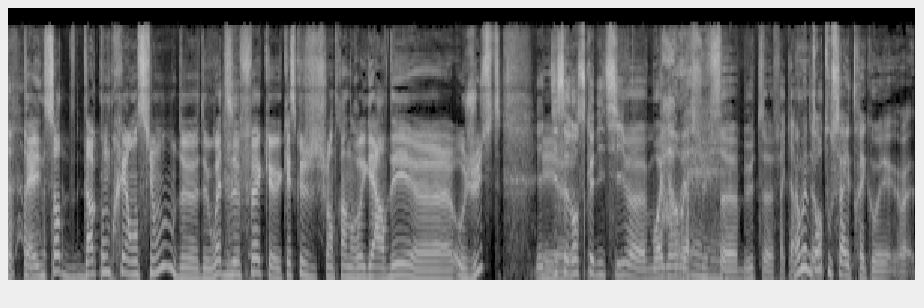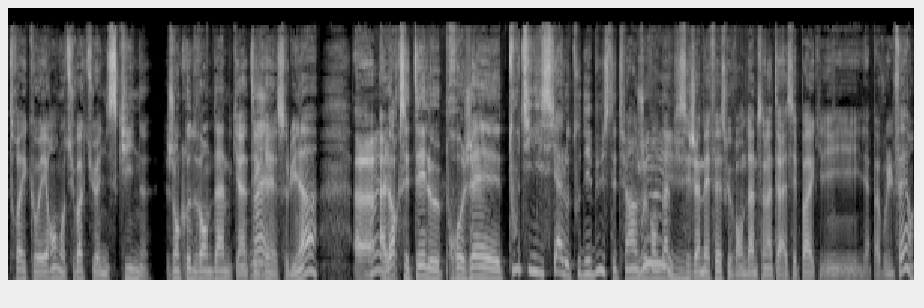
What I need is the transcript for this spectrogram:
t'as une sorte d'incompréhension de, de what the fuck euh, qu'est-ce que je suis en train de regarder euh, au juste. Il y a une dissonance euh, cognitive moyen ah versus but en même temps tout ça est très, très cohérent quand tu vois que tu as une skin Jean-Claude Van Damme qui a intégré celui-là, euh, alors que c'était le projet tout initial au tout début, c'était de faire un jeu Van Damme qui s'est jamais fait parce que Van Damme ça l'intéressait pas et qu'il n'a pas voulu le faire.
